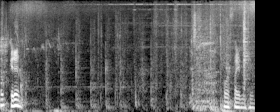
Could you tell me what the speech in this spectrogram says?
Oh, get in. Want to him.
